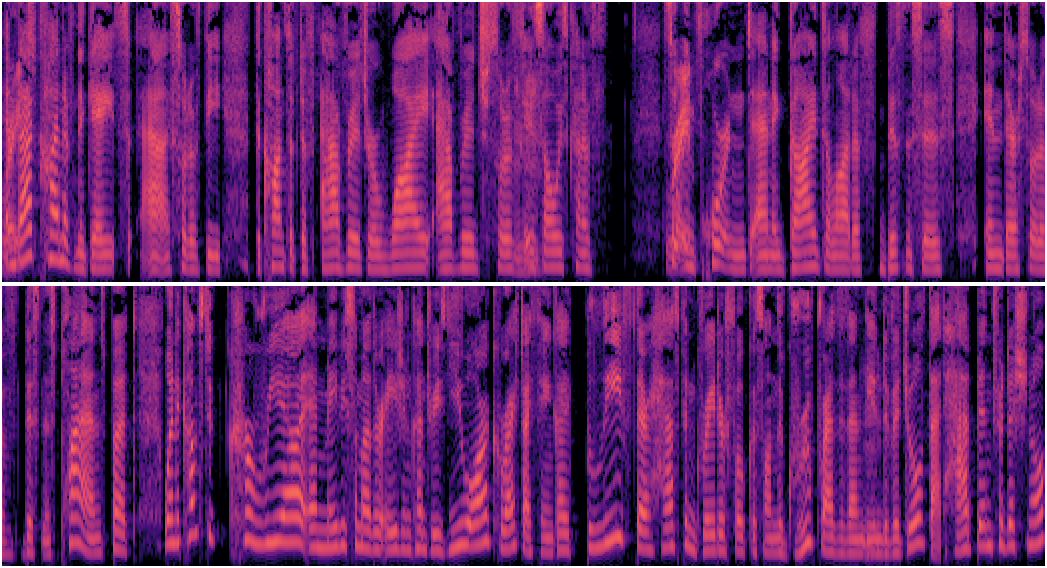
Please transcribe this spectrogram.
Right. And that kind of negates uh, sort of the, the concept of average or why average sort of is always kind of so Right. important and it guides a lot of businesses in their sort of business plans. But when it comes to Korea and maybe some other Asian countries, you are correct, I think. I believe there has been greater focus on the group rather than Mm. the individual. That had been traditional.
